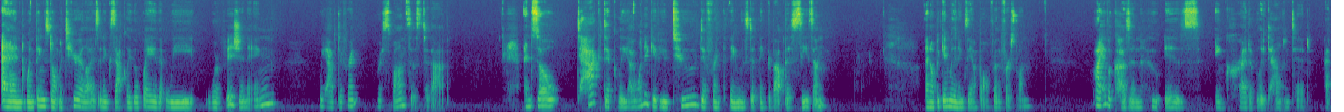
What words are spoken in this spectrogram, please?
And when things don't materialize in exactly the way that we were visioning, we have different responses to that. And so, tactically, I want to give you two different things to think about this season. And I'll begin with an example for the first one. I have a cousin who is incredibly talented at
